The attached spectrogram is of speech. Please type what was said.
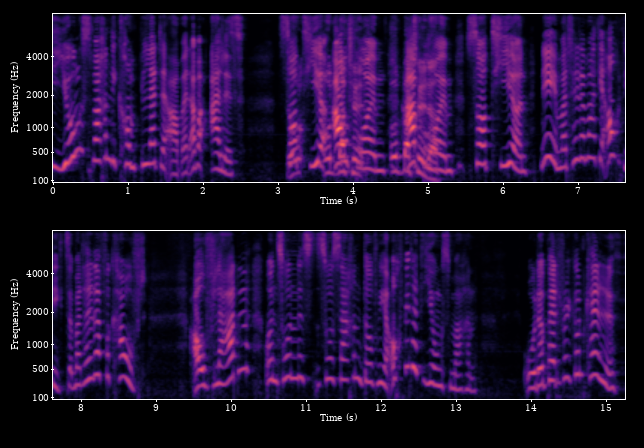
die Jungs machen die komplette Arbeit, aber alles. Sortieren, Und- und aufräumen, und abräumen, sortieren. Nee, Mathilda macht ja auch nichts. Mathilda verkauft. Aufladen und so, ne- so Sachen dürfen ja auch wieder die Jungs machen. Oder Patrick und Kenneth.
